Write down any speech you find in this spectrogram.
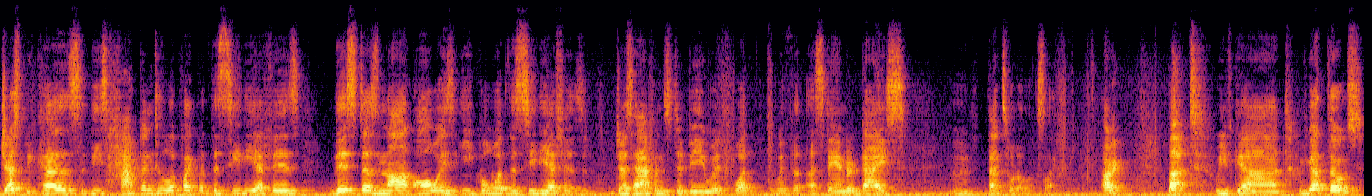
just because these happen to look like what the CDF is, this does not always equal what the CDF is. It just happens to be with what with a standard dice. Mm, that's what it looks like. All right, but we've got we've got those.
